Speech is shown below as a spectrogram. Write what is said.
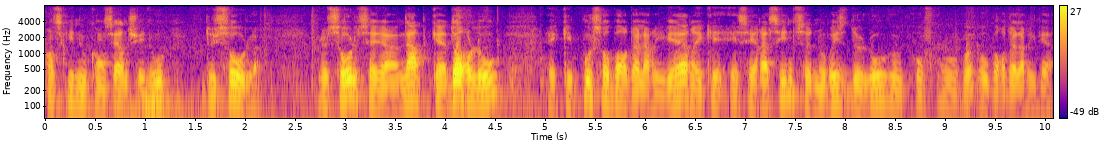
en ce qui nous concerne chez nous, du saule. Le saule, c'est un arbre qui adore l'eau et qui pousse au bord de la rivière et, ses racines se nourrissent de l'eau au, bord de la rivière.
